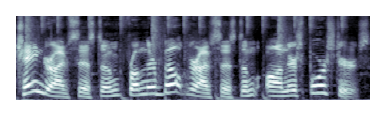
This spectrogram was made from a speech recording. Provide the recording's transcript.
chain drive system from their belt drive system on their Sportsters.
